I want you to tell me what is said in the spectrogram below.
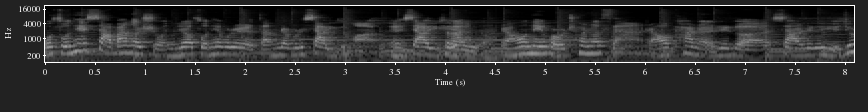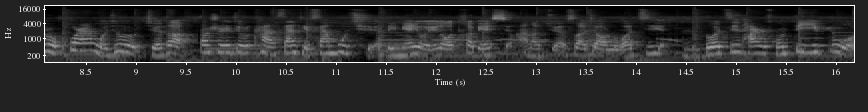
我昨天下班的时候，你知道昨天不是咱们这儿不是下雨嘛？呃，下雨，下大雨啊然后那会儿撑着伞，然后看着这个下着这个雨，就是忽然我就觉得，当时就是看《三体》三部曲，里面有一个我特别喜欢的角色叫罗辑。罗辑他是从第一部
